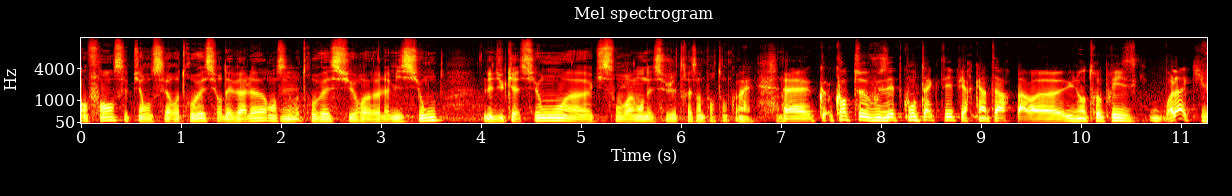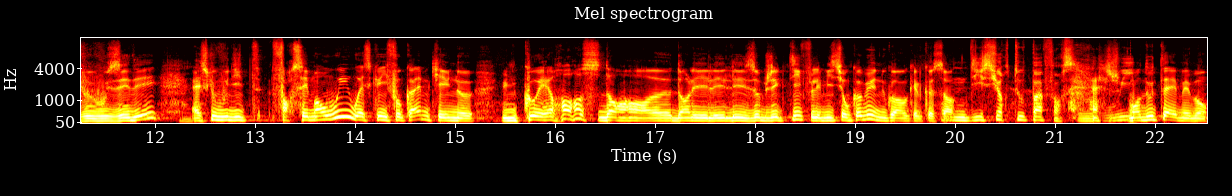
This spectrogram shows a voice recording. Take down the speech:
en France. Et puis on s'est retrouvé sur des valeurs, on s'est mmh. retrouvé sur euh, la mission l'éducation, euh, qui sont vraiment des sujets très importants. Euh, quand vous êtes contacté, Pierre Quintard, par euh, une entreprise voilà, qui veut vous aider, est-ce que vous dites forcément oui ou est-ce qu'il faut quand même qu'il y ait une, une cohérence dans, dans les, les, objectifs, les missions communes, quoi, en quelque sorte? On ne dit surtout pas forcément oui. Je m'en doutais, mais bon.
